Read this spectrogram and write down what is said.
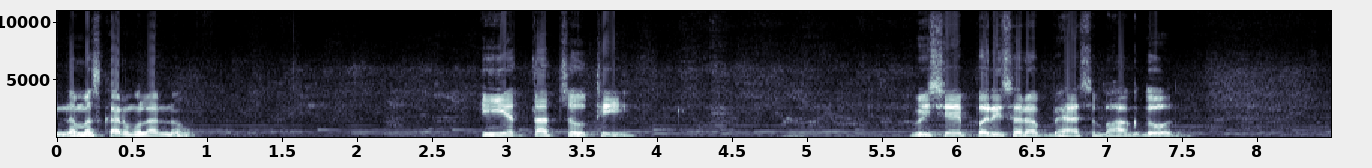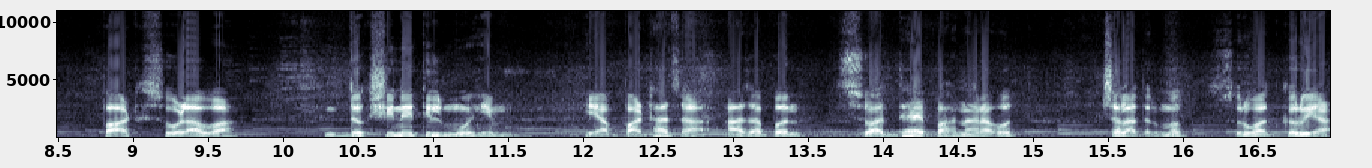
नमस्कार मुलांनो. इयत्ता चौथी विषय परिसर अभ्यास भाग दोन पाठ सोळावा दक्षिणेतील मोहीम. या पाठाचा आज आपण स्वाध्याय पाहणार आहोत. चला तर मग सुरुवात करूया.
